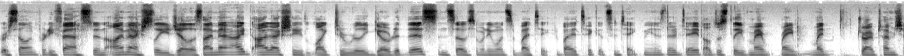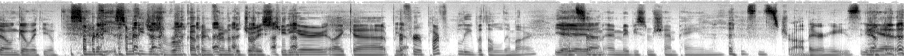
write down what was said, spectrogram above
are selling pretty fast, and I'm actually jealous. I'm, I'd, I'd actually like to really go to this. And so, if somebody wants to buy, tic- buy tickets and take me as their date, I'll just leave my, my, my drive time show and go with you. Somebody, somebody just rock up in front of the Joy Studio, like uh, prefer, preferably with a limo. Yeah, and yeah, some, yeah. and maybe some champagne. some strawberries. you know? Yeah,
